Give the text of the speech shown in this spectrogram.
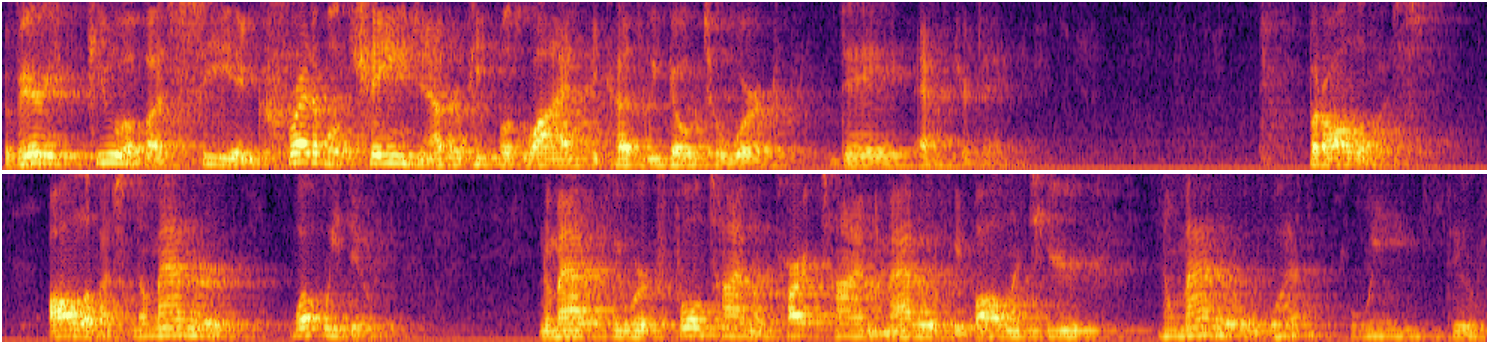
Very few of us see incredible change in other people's lives because we go to work day after day. But all of us, all of us, no matter what we do, no matter if we work full time or part time, no matter if we volunteer, no matter what we do,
